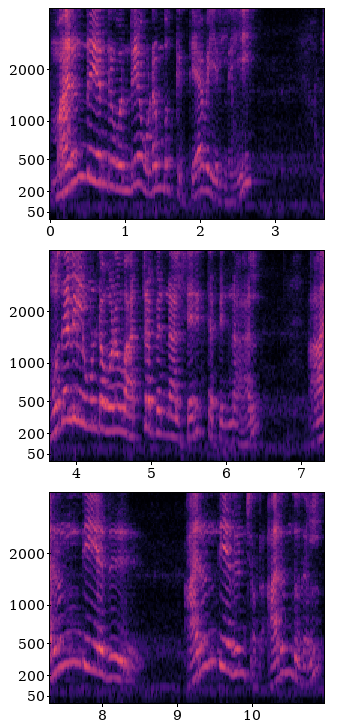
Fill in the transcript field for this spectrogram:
மருந்து என்று ஒன்றே உடம்புக்கு தேவையில்லை. முதலில் உண்ட உணவு அற்ற பின்னால் செரித்த பின்னால் அருந்தியது அருந்தியதுன்னு சொல்ற அருந்துதல்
